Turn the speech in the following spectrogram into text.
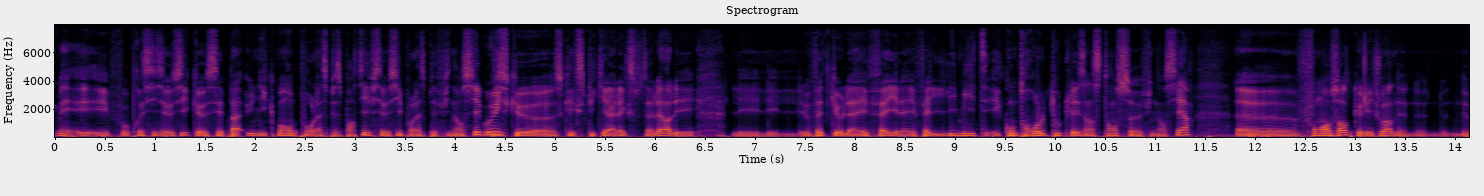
Mais il faut préciser aussi que c'est pas uniquement pour l'aspect sportif, c'est aussi pour l'aspect financier, Oui. puisque euh, ce qu'expliquait Alex tout à l'heure, les, les- les- le fait que la FA et la FL limitent et contrôlent toutes les instances euh, financières euh, font en sorte que les joueurs ne, ne- ne-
